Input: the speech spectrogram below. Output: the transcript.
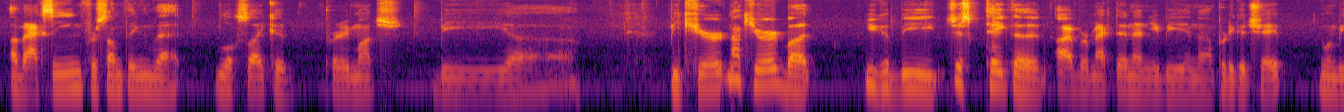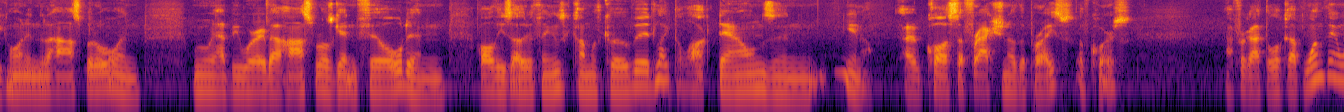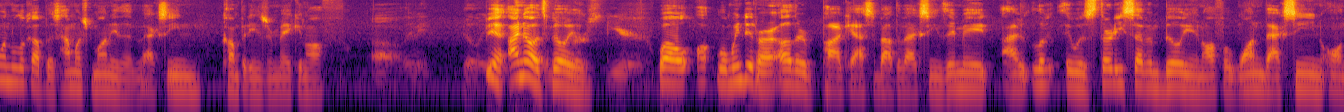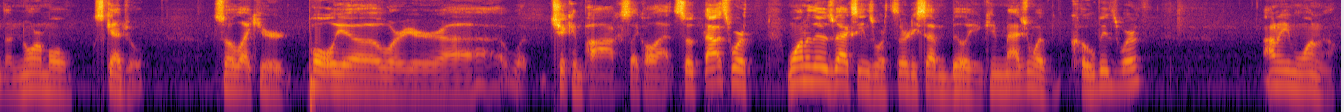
a vaccine for something that looks like could pretty much be uh, be cured, not cured, but you could be just take the ivermectin and you'd be in uh, pretty good shape. You wouldn't be going into the hospital and we wouldn't have to be worried about hospitals getting filled and all these other things come with COVID, like the lockdowns and you know, it would cost a fraction of the price, of course. I forgot to look up. One thing I wanted to look up is how much money the vaccine companies are making off. Oh, they made billions. Yeah, I know it's billions. Well, uh, when we did our other podcast about the vaccines, they made I look it was 37 billion off of one vaccine on the normal schedule. So like your polio or your uh, what chicken pox, like all that. So that's worth one of those vaccines worth 37 billion. Can you imagine what COVID's worth? I don't even want to know.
